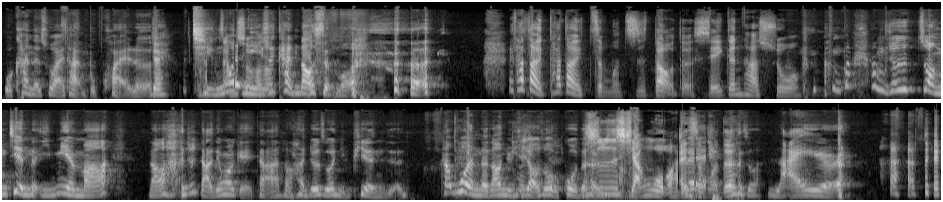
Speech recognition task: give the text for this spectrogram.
我看得出来他很不快乐。对，请问你是看到什么？哎，他到底他到底怎么知道的？谁跟他说？他们不就是撞见了一面吗？然后他就打电话给他，然后他就说你骗人。他问了，然后女主角说我过得很是不是想我还是什么的他？说 liar，对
